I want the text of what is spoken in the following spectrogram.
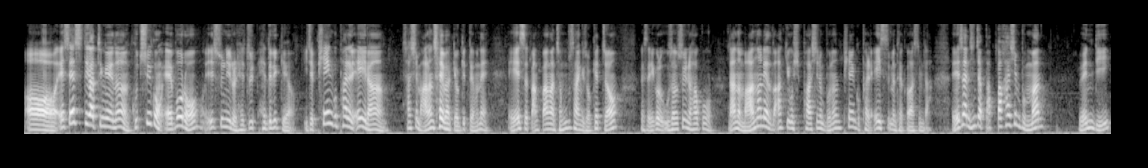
어, SSD 같은 경우에는 970 에버로 1순위를 해드, 해드릴게요. 이제 PM981A랑 사실 많은 차이밖에 없기 때문에 AS 빵빵한 정부 사양이 좋겠죠 그래서 이걸 우선순위를 하고 나는 만원이라도 아끼고 싶어 하시는 분은 PM98A 쓰면 될 것 같습니다. 예산 진짜 빡빡하신 분만 WD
